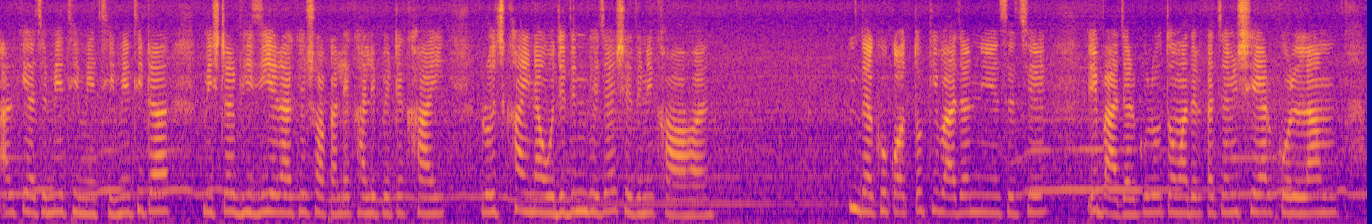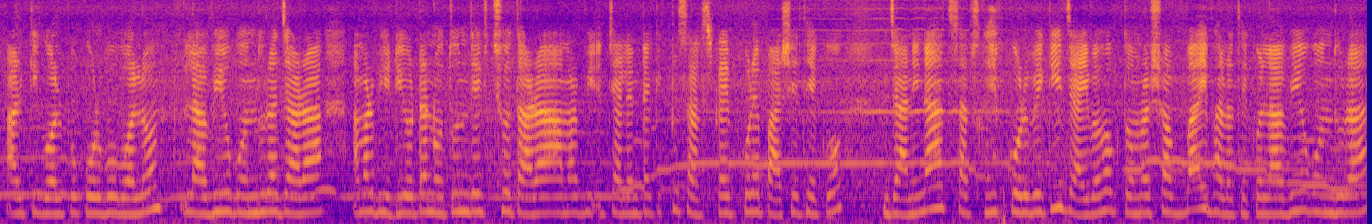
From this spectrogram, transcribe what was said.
আর কি আছে? মেথি মেথি। মেথিটা মিস্টার ভিজিয়ে রাখে, সকালে খালি পেটে খাই। রোজ খাই না, ও যেদিন ভেজায় সেদিনই খাওয়া হয়। দেখো কত কি বাজার নিয়ে এসেছে। এই বাজারগুলো তোমাদের কাছে আমি শেয়ার করলাম। আর কি গল্প করব বলো? লাভ ইউ বন্ধুরা, যারা আমার ভিডিওটা নতুন দেখছ, তারা আমার চ্যানেলটাকে একটু সাবস্ক্রাইব করে পাশে থেকো। জানি না সাবস্ক্রাইব করবে কি? যাই হোক, তোমরা সবাই ভালো থেকো। লাভ ইউ বন্ধুরা।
